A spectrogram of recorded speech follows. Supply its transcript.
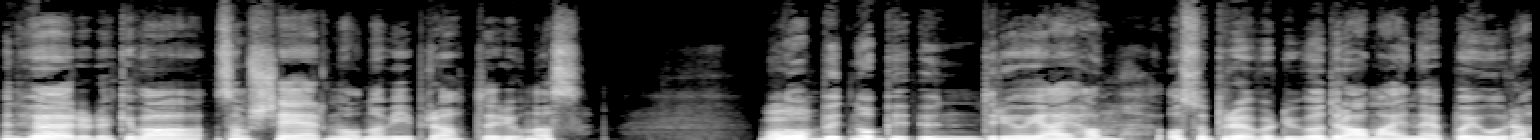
Men hører du ikke hva som skjer nå når vi prater, Jonas? Nå, be, nå beundrer jo jeg han, og så prøver du å dra meg ned på jorda.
